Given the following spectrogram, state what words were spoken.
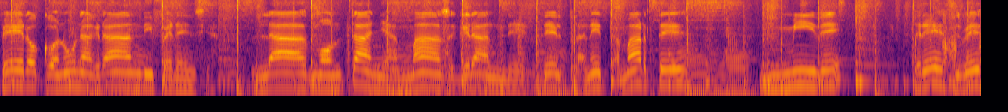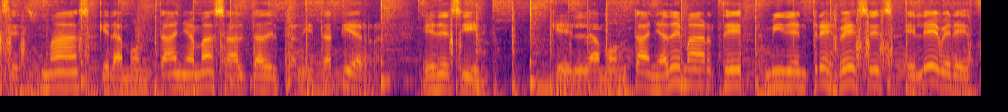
pero con una gran diferencia. La montaña más grande del planeta Marte mide tres veces más que la montaña más alta del planeta Tierra. Es decir, que la montaña de Marte miden tres veces el Everest.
